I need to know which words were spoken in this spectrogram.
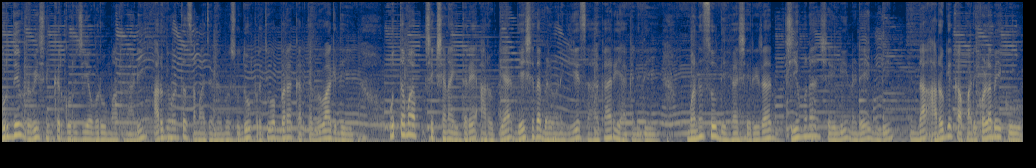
ಗುರುದೇವ್ ರವಿಶಂಕರ್ ಗುರುಜಿ ಅವರು ಮಾತನಾಡಿ, ಆರೋಗ್ಯವಂತ ಸಮಾಜ ನಿರ್ಮಿಸುವುದು ಪ್ರತಿಯೊಬ್ಬರ ಕರ್ತವ್ಯವಾಗಿದೆ. ಉತ್ತಮ ಶಿಕ್ಷಣ ಇದ್ದರೆ ಆರೋಗ್ಯ ದೇಶದ ಬೆಳವಣಿಗೆಗೆ ಸಹಕಾರಿಯಾಗಲಿದೆ. ಮನಸ್ಸು, ದೇಹ, ಶರೀರ, ಜೀವನ ಶೈಲಿ, ನಡೆ ನುಡಿಯಿಂದ ಆರೋಗ್ಯ ಕಾಪಾಡಿಕೊಳ್ಳಬೇಕು.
